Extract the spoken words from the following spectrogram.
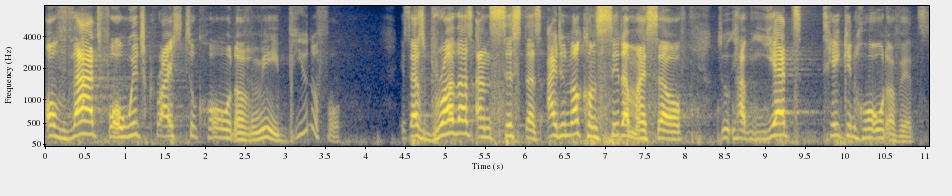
of that for which Christ took hold of me. Beautiful. It says, Brothers and sisters, I do not consider myself to have yet taken hold of it.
